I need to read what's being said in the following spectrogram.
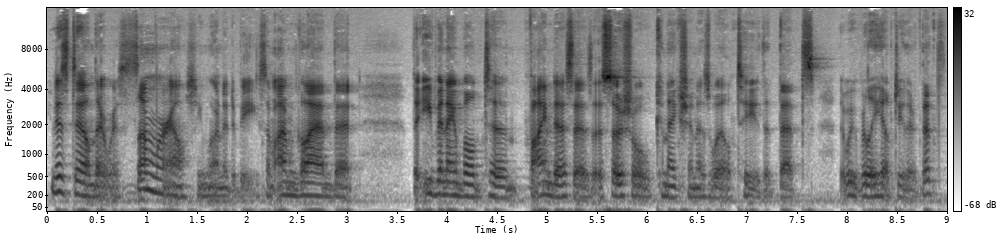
You just tell there was somewhere else you wanted to be. So I'm glad that that you've been able to find us as a social connection as well too that that's that we really helped you there. That's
